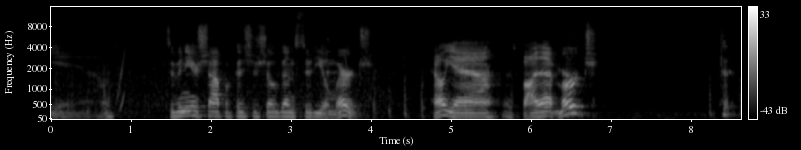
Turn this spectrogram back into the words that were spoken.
Yeah. Souvenir shop official Shogun Studio merch. Hell yeah. Let's buy that merch.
